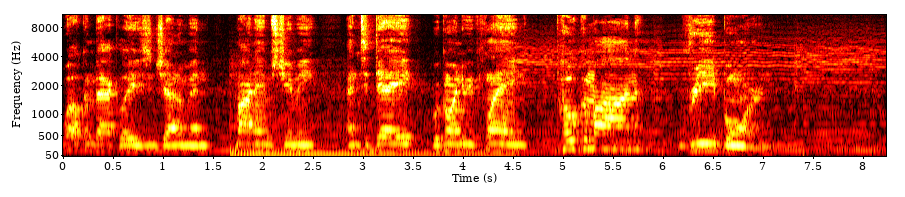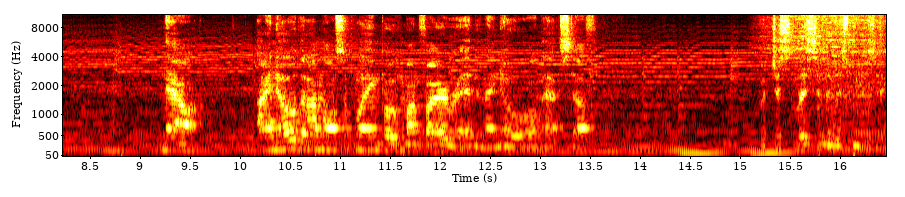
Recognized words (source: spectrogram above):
Welcome back ladies and gentlemen, my name's Jimmy, and today we're going to be playing Pokemon Reborn. Now, I know that I'm also playing Pokemon Fire Red, and I know all that stuff, but just listen to this music.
